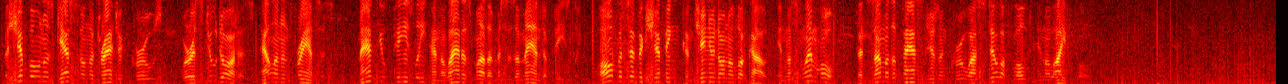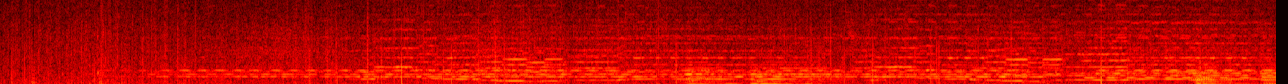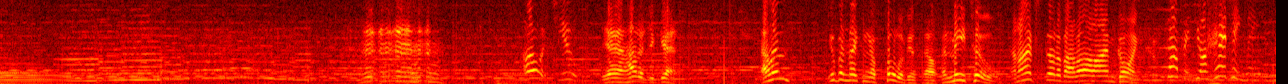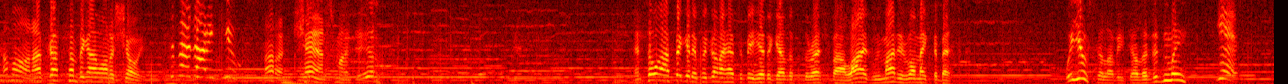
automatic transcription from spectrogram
The ship owner's guests on the tragic cruise were his two daughters, Ellen and Frances, Matthew Peasley and the latter's mother, Mrs. Amanda Peasley. All Pacific shipping continued on the lookout in the slim hope that some of the passengers and crew are still afloat in a lifeboat. Did you guess? Ellen, you've been making a fool of yourself, and me too. And I've stood about all I'm going to. Stop it. You're hurting me. Come on, I've got something I want to show you. Suppose I refuse. Not a chance, my dear. And so I figured if we're going to have to be here together for the rest of our lives, we might as well make the best of it. We used to love each other, didn't we? Yes.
